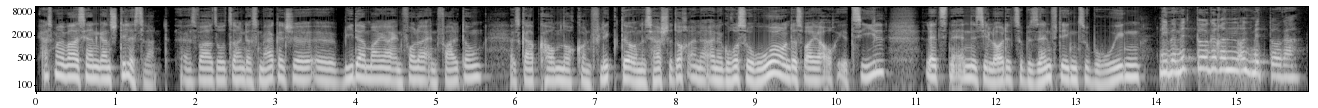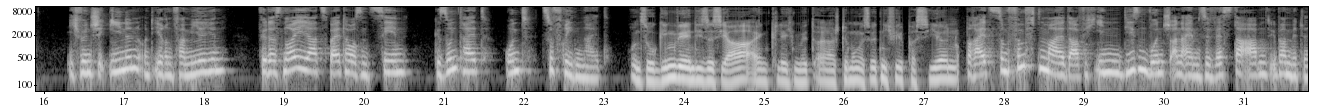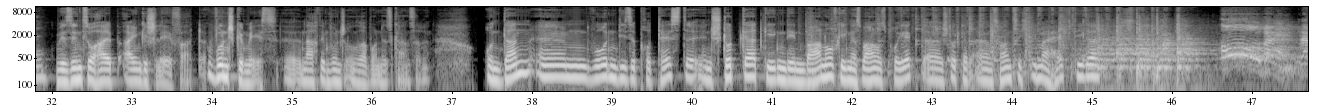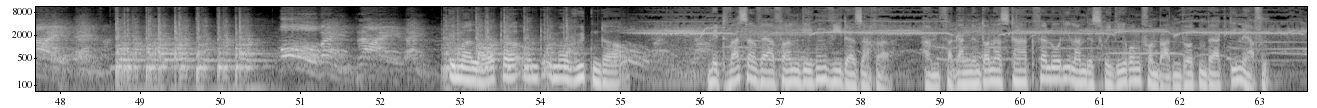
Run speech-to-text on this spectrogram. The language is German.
Erstmal war es ja ein ganz stilles Land. Es war sozusagen das Merkelsche äh, Biedermeier in voller Entfaltung. Es gab kaum noch Konflikte und es herrschte doch eine, eine große Ruhe und das war ja auch ihr Ziel, letzten Endes die Leute zu besänftigen, zu beruhigen. Liebe Mitbürgerinnen und Mitbürger, ich wünsche Ihnen und Ihren Familien für das neue Jahr 2010 Gesundheit und Zufriedenheit. Und so gingen wir in dieses Jahr eigentlich mit einer Stimmung, es wird nicht viel passieren. Bereits zum fünften Mal darf ich Ihnen diesen Wunsch an einem Silvesterabend übermitteln. Wir sind so halb eingeschläfert, wunschgemäß, äh, nach dem Wunsch unserer Bundeskanzlerin. Und dann ähm, wurden diese Proteste in Stuttgart gegen den Bahnhof, gegen das Bahnhofsprojekt äh, Stuttgart 21 immer heftiger. Immer lauter und immer wütender. Mit Wasserwerfern gegen Widersacher. Am vergangenen Donnerstag verlor die Landesregierung von Baden-Württemberg die Nerven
